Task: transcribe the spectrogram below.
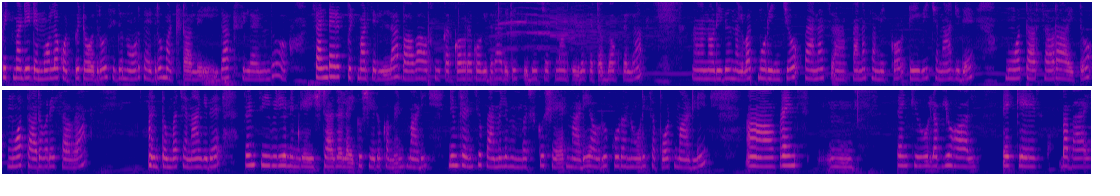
ಫಿಟ್ ಮಾಡಿ ಡೆಮೋಲ ಕೊಟ್ಬಿಟ್ಟು ಹೋದರು. ಸಿದ್ದು ನೋಡ್ತಾ ಇದ್ರು ಬಟ್ ಅಲ್ಲಿ ಇದಾಕಿಸಿಲ್ಲ ಏನೊಂದು. ಸನ್ ಡೈರೆಕ್ಟ್ ಫಿಟ್ ಮಾಡಿಸಿರಲಿಲ್ಲ. ಬಾವ ಅವ್ರನ್ನ ಕರ್ಕೊಬರಕ್ಕೆ ಹೋಗಿದ್ದಾರೆ ಅದಕ್ಕೆ ಸಿದ್ದು ಚೆಕ್ ಮಾಡ್ತಿದ್ರು ಸೆಟಪ್ ಬಾಕ್ಸ್ ಎಲ್ಲ. ನೋಡಿ, ಇದು ನಲ್ವತ್ತ್ಮೂರು ಇಂಚು. ಪ್ಯಾನಸ್ ಪ್ಯಾನಸೋನಿಕ್ಕು ಟಿ ವಿ ಚೆನ್ನಾಗಿದೆ. ಮೂವತ್ತಾರು ಸಾವಿರ ಆಯಿತು. ಮೂವತ್ತಾರೂವರೆ ಸಾವಿರ. ತುಂಬ ಚೆನ್ನಾಗಿದೆ. ಫ್ರೆಂಡ್ಸ್, ಈ ವಿಡಿಯೋ ನಿಮಗೆ ಇಷ್ಟ ಆದರೆ ಲೈಕು, ಶೇರು, ಕಮೆಂಟ್ ಮಾಡಿ. ನಿಮ್ಮ ಫ್ರೆಂಡ್ಸು, ಫ್ಯಾಮಿಲಿ ಮೆಂಬರ್ಸ್ಗೂ ಶೇರ್ ಮಾಡಿ. ಅವರು ಕೂಡ ನೋಡಿ, ಸಪೋರ್ಟ್ ಮಾಡಲಿ. Friends thank you. Love you all. Take care. Bye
